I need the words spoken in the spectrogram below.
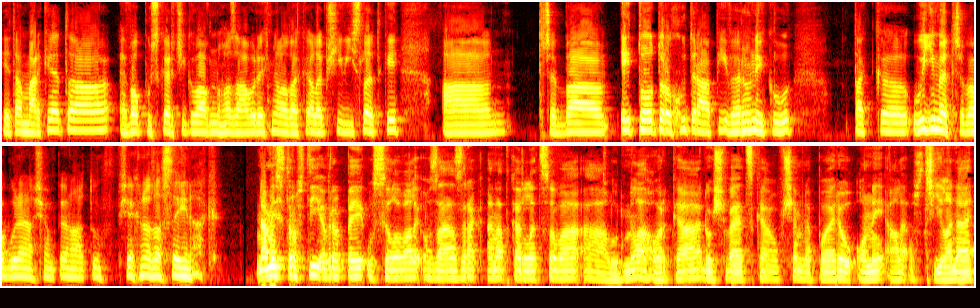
je ta Markéta, Eva Puskarčíková v mnoha závodech měla také lepší výsledky a třeba i to trochu trápí Veroniku, tak eh, uvidíme, třeba bude na šampionátu všechno zase jinak. Na mistrovství Evropy usilovali o zázrak Anat Kadlecová a Ludmila Horka. Do Švédska ovšem nepojedou oni, ale ostřílené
